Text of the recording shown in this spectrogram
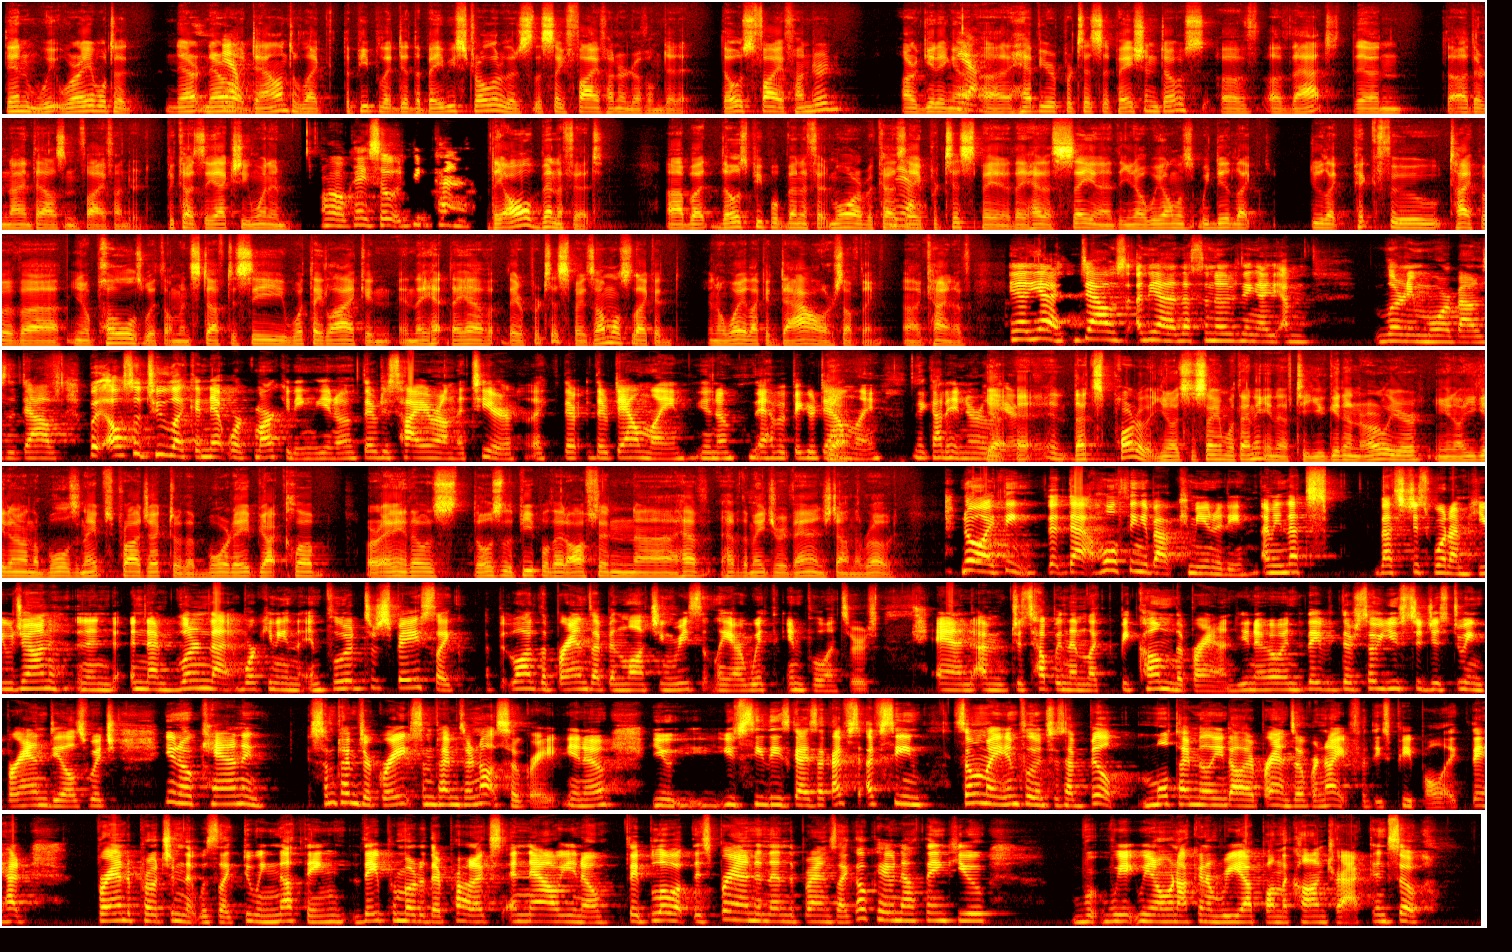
then we, are able to narrow, narrow yeah. it down to like the people that did the baby stroller. There's, let's say, 500 of them did it. Those 500 are getting a, yeah. a heavier participation dose of, of that than the other 9,500 because they actually went and. Oh, okay. So it would be kind of. They all benefit. Uh, but those people benefit more because yeah. they participated. They had a say in it. You know, we almost we did like do like PickFu type of uh, you know polls with them and stuff to see what they like, and, and they ha- they have their participants. It's almost like a in a way like a DAO or something, uh, kind of. Yeah, yeah, DAOs. Yeah, that's another thing I, I'm learning more about is the DAOs, but also too like a network marketing. You know, they're just higher on the tier, like their their downline. You know, they have a bigger downline. Yeah. They got in earlier. Yeah, and, and, that's part of it. You know, it's the same with any NFT. You get in earlier. You know, you get in on the Bulls and Apes project or the Bored Ape Yacht Club or any of those. Those are the people that often uh, have have the major advantage down the road. No, I think that that whole thing about community. I mean, that's that's just what I'm huge on. And and I've learned that working in the influencer space, like a lot of the brands I've been launching recently are with influencers. And I'm just helping them like become the brand, you know, and they they're so used to just doing brand deals, which, you know, can and sometimes are great, sometimes they're not so great, you know. You you see these guys like I've I've seen some of my influencers have built multi-million dollar brands overnight for these people. Like they had brand approached them that was like doing nothing. They promoted their products, and now you know they blow up this brand, and then the brand's like, okay, now thank you. We, we know we're not going to re up on the contract, and so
